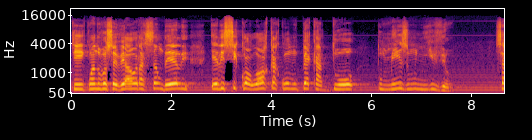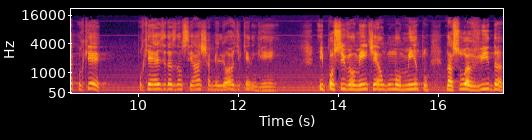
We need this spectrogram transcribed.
que quando você vê a oração dele, ele se coloca como um pecador do mesmo nível. Sabe por quê? Porque Esdras não se acha melhor do que ninguém. E possivelmente em algum momento da sua vida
